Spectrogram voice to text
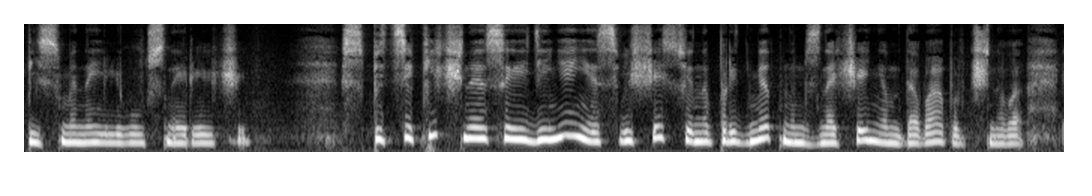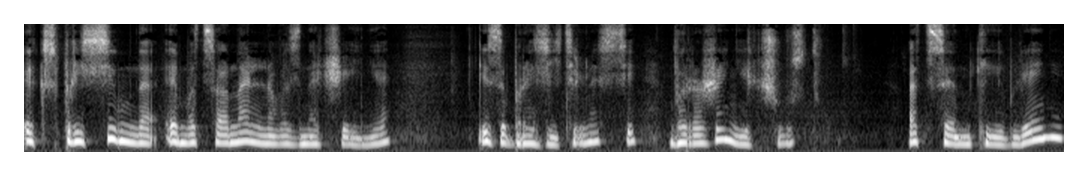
письменной или устной речи, специфичное соединение с вещественно-предметным значением добавочного экспрессивно-эмоционального значения, изобразительности, выражения чувств, оценки явлений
